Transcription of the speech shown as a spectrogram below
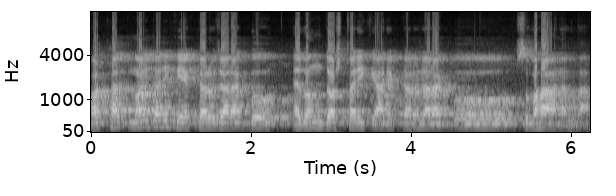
অর্থাৎ নয় তারিখে একটা রোজা রাখব এবং দশ তারিখে আরেকটা রোজা রাখব। সুবাহান আল্লাহ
